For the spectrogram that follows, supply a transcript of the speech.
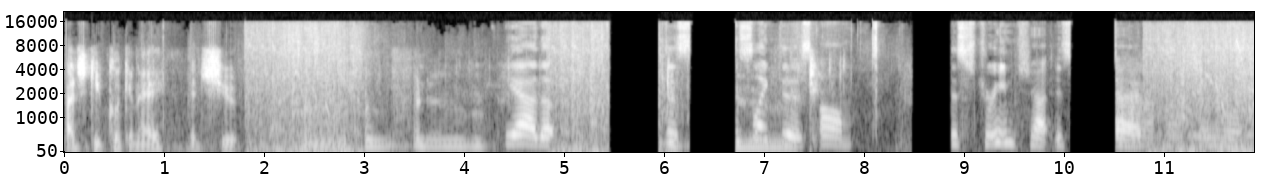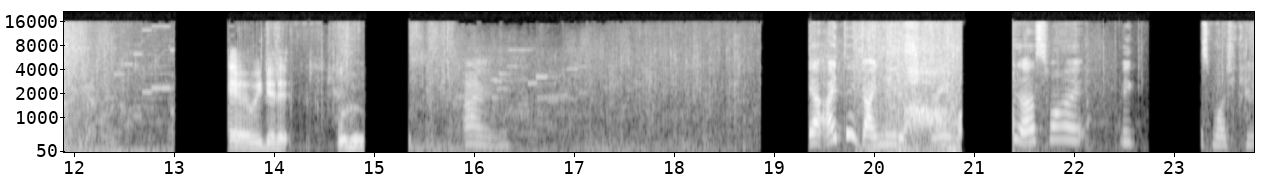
I just keep clicking A and shoot. No. Yeah, the this it's like this. Um, this stream chat is bad. Uh-huh. Hey, we did it. Woohoo. I'm Yeah, I think I need a stream. That's why big as much people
